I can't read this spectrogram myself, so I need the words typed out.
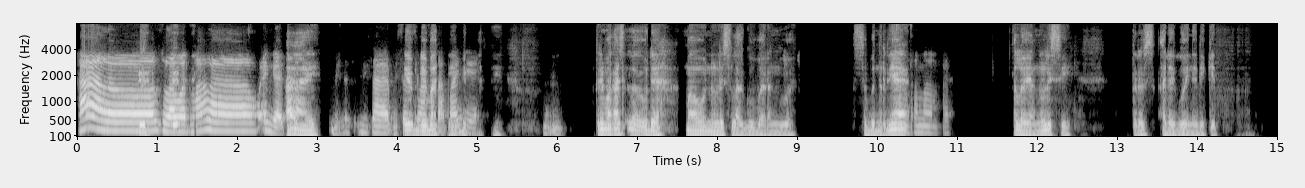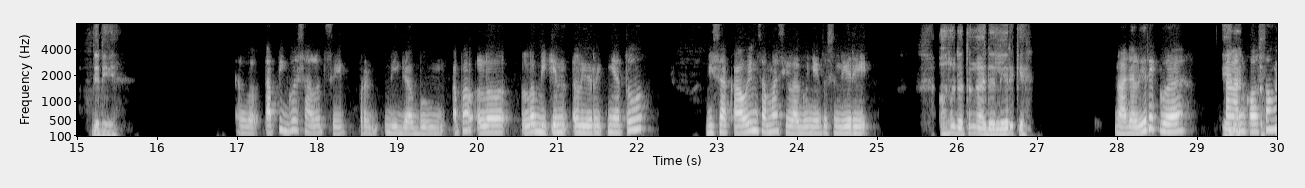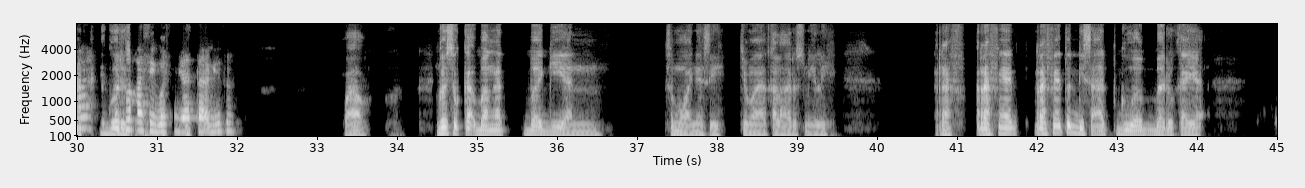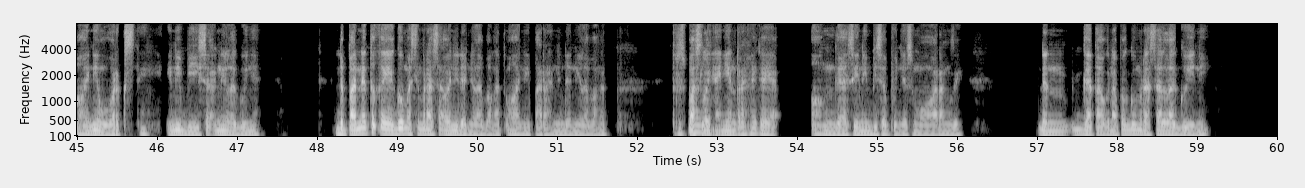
Halo, selamat malam. Eh enggak. Hai. bisa bisa bisa Ya, selamat apa aja ya. Terima kasih lo udah mau nulis lagu bareng gue. Sebenarnya lo yang nulis sih. Terus ada gue dikit. Jadinya. Lo, tapi gue salut sih per, digabung apa lo lo bikin liriknya tuh bisa kawin sama si lagunya itu sendiri. Oh lo datang nggak ada lirik ya? Nggak ada lirik gue, tangan nah, kosong lah. Gue Terus lo kasih gue senjata gitu. Wow. Gue suka banget bagian semuanya sih. Cuma kalau harus milih. Ref, refnya, refnya tuh di saat gue baru kayak, oh ini works nih, ini bisa nih lagunya. Depannya tuh kayak gue masih merasa, oh ini Danila banget, oh ini parah nih Danila banget. Terus pas Hmm. lo nyanyiin refnya kayak, oh enggak sih ini bisa punya semua orang sih. Dan gak tahu kenapa gue merasa lagu ini,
